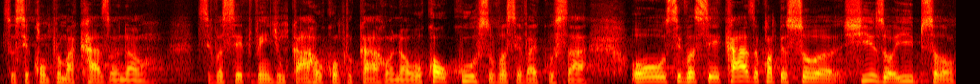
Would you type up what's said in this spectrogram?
se você compra uma casa ou não se você vende um carro ou compra o um carro ou não, ou qual curso você vai cursar, ou se você casa com a pessoa X ou Y,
